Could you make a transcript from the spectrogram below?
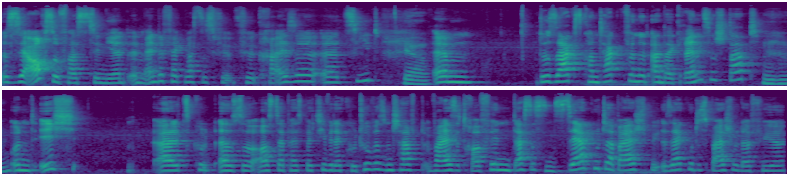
Das ist ja auch so faszinierend. Im Endeffekt, was das für, für Kreise äh, zieht. Ähm, du sagst, Kontakt findet an der Grenze statt. Mhm. Und ich als also aus der Perspektive der Kulturwissenschaft weise darauf hin, das ist ein sehr guter Beispiel, sehr gutes Beispiel dafür,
